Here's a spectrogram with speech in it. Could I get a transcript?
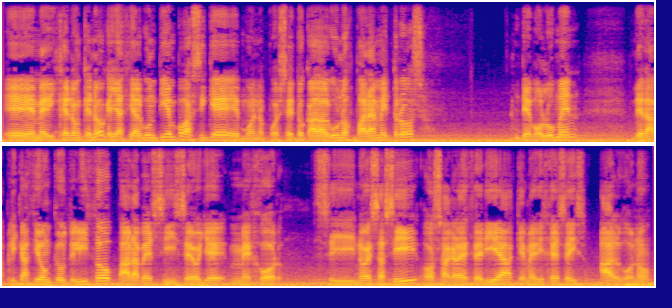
Eh, me dijeron que no, que ya hacía algún tiempo, así que, bueno, pues he tocado algunos parámetros de volumen de la aplicación que utilizo para ver si se oye mejor. Si no es así, os agradecería que me dijeseis algo, ¿no?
